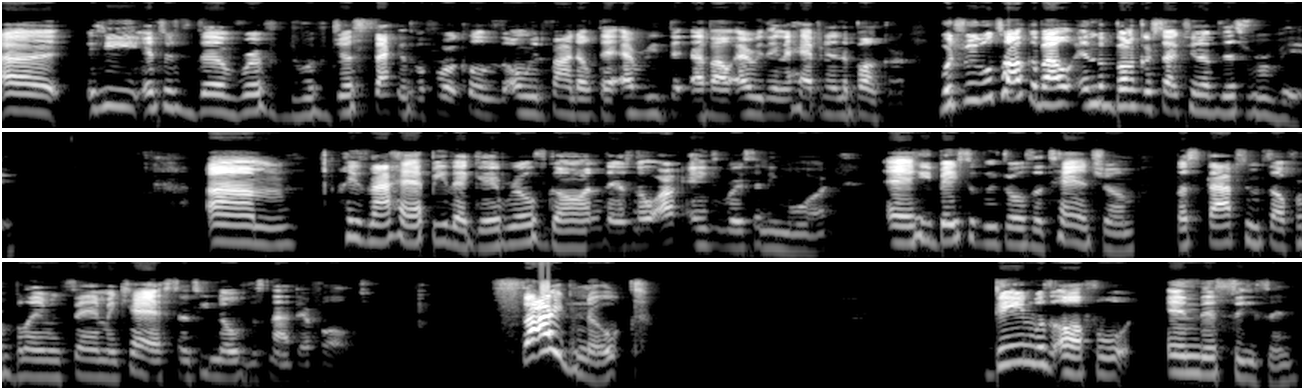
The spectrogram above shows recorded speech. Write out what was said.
uh he enters the rift with just seconds before it closes, only to find out that every about everything that happened in the bunker, which we will talk about in the bunker section of this review. Um, he's not happy that Gabriel's gone. There's no Archangel race anymore, and he basically throws a tantrum, but stops himself from blaming Sam and Cass since he knows it's not their fault. Side note: Dean was awful in this season.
